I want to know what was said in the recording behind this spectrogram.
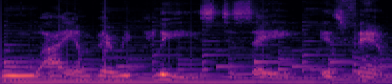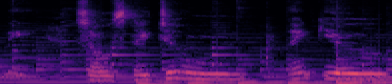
who I am very pleased to say is family. So stay tuned. Thank you.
